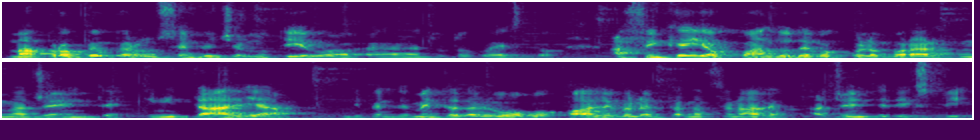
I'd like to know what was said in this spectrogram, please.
ma proprio per un semplice motivo eh, tutto questo, affinché io quando devo collaborare con un agente in Italia, indipendentemente dal luogo, o a livello internazionale, agente di XP,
